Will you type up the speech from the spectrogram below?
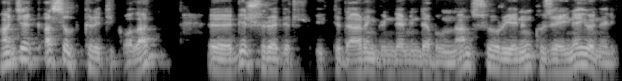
Ancak asıl kritik olan e, bir süredir iktidarın gündeminde bulunan Suriye'nin kuzeyine yönelik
